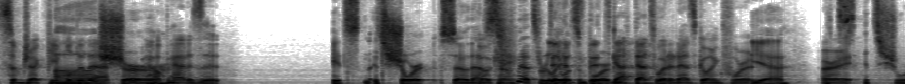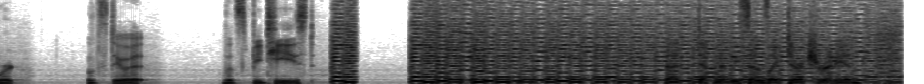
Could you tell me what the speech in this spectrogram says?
subject people to Uh, that? sure. How bad is it? It's it's short, so that's Okay, that's really what's That's- it's important. got- that's what it has going for it. yeah. All It's- right. It's short. Let's do it. Let's be teased. That definitely sounds like Derek Sherinian.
